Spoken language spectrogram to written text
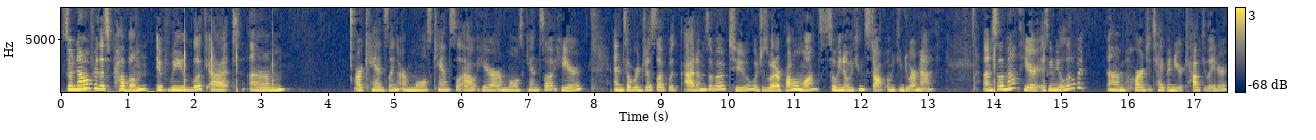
So now for this problem, if we look at um, our canceling, our moles cancel out here, our moles cancel out here. And so we're just left with atoms of O2, which is what our problem wants. So we know we can stop and we can do our math. Um, so the math here is going to be a little bit um, hard to type into your calculator.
